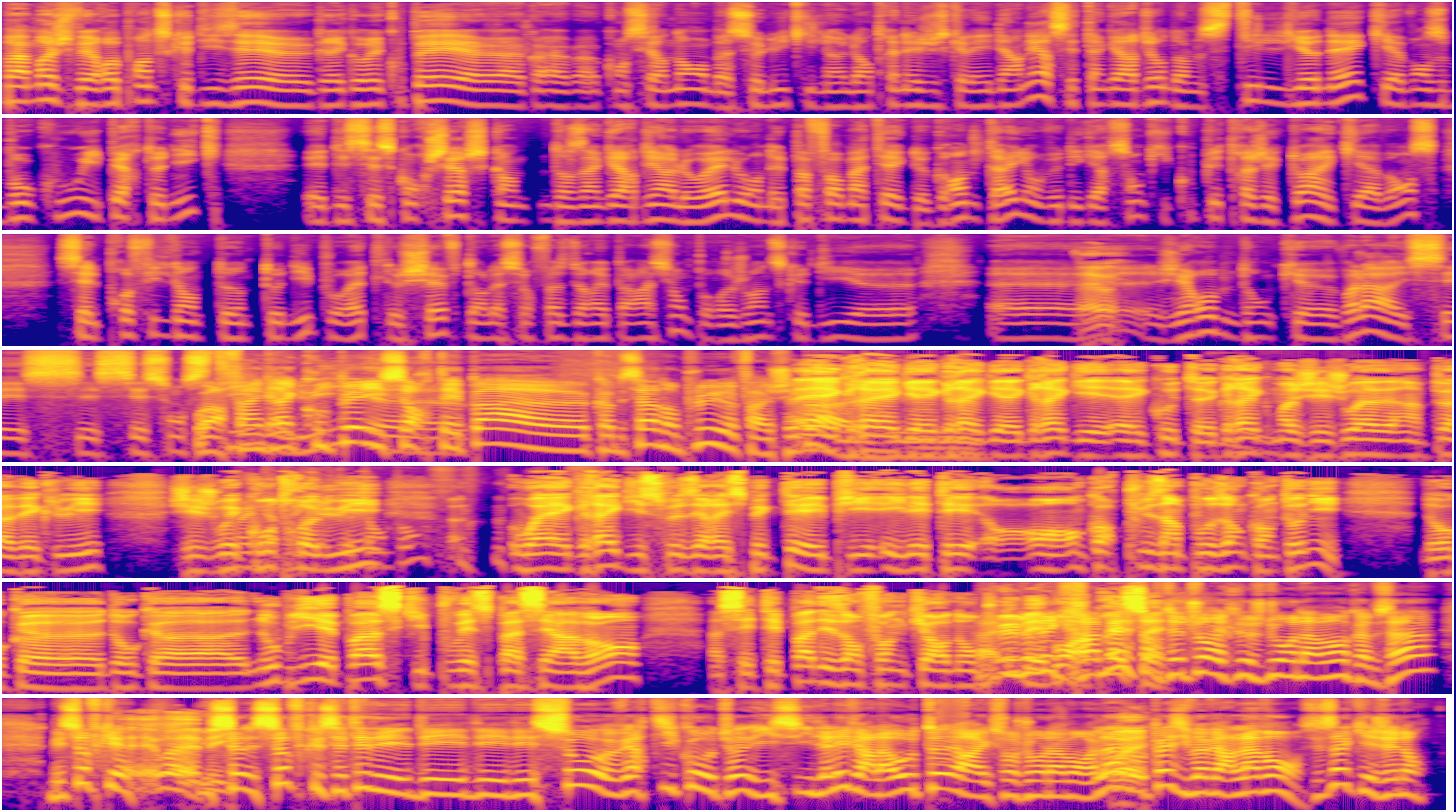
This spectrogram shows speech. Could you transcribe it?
Bah, moi, je vais reprendre ce que disait euh, Grégory Coupé euh, co- co- concernant bah, celui qui l'en- l'entraînait jusqu'à l'année dernière. C'est un gardien dans le style lyonnais qui avance beaucoup, hypertonique. Et c'est ce qu'on recherche quand, dans un gardien à l'OL où on n'est pas formaté avec de grandes tailles. On veut des garçons qui coupent les trajectoires et qui avancent. C'est le profil d'Ant- d'Anthony pour être le chef dans la surface de réparation, pour rejoindre ce que dit euh, euh, Ah Jérôme. Donc euh, voilà, c'est c'est- c'est son Ouais, style. Enfin, Greg lui, Coupé, il sortait pas euh, comme ça non plus. Enfin, je sais Eh, pas. Greg, euh, eh, Greg, eh, Greg, écoute, Greg, moi j'ai joué un peu avec lui, j'ai joué ouais, contre lui. tampons. Ouais, Greg, il se faisait respecter et puis il était en- encore plus imposant qu'Anthony. Donc, euh, donc euh, n'oubliez pas ce qui pouvait se passer avant. C'était pas des enfants de cœur non bah, plus, mais bon Ramel après, sortait toujours avec le genou en avant comme ça. Mais sauf que, Eh ouais, mais- sa- sauf que c'était des, des, des- des sauts verticaux. Tu vois, il, il allait vers la hauteur avec son genou en avant. Là, Ouais. Lopez, il va vers l'avant. C'est ça qui est gênant.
